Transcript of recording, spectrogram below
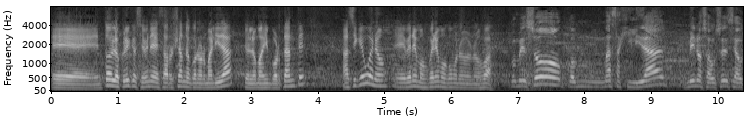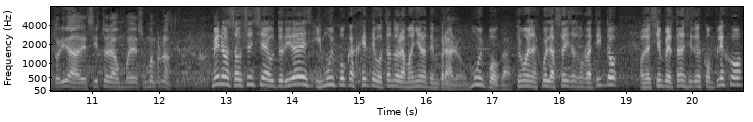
eh, en todos los colegios se viene desarrollando con normalidad, que es lo más importante. Así que bueno, eh, veremos, veremos cómo nos va. Comenzó con más agilidad, menos ausencia de autoridades, y esto era un, es un buen pronóstico. Menos ausencia de autoridades y muy poca gente votando a la mañana temprano, muy poca. Estuvimos en la escuela 6 hace un ratito, donde siempre el tránsito es complejo,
